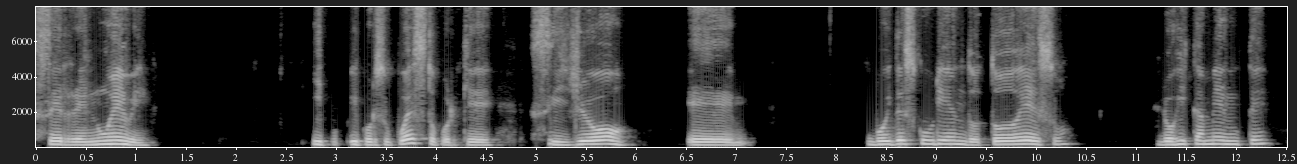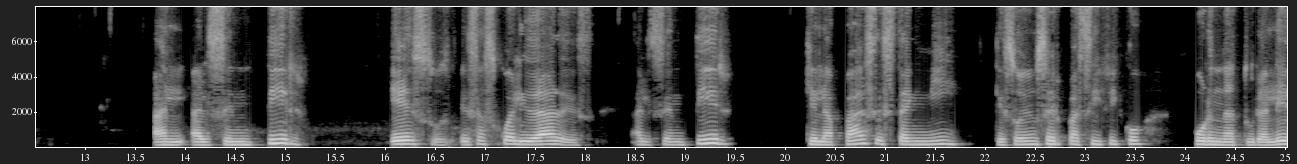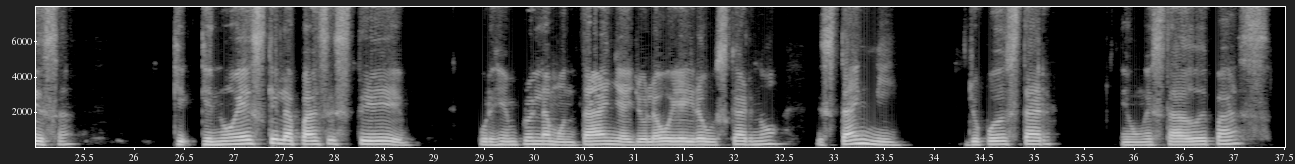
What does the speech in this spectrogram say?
se renueve. Y, por supuesto, porque si yo eh, voy descubriendo todo eso, lógicamente, al, al sentir esos, esas cualidades, al sentir que la paz está en mí, que soy un ser pacífico por naturaleza, que, que no es que la paz esté por ejemplo, en la montaña y yo la voy a ir a buscar, no, está en mí. Yo puedo estar en un estado de paz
